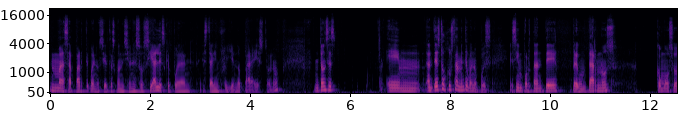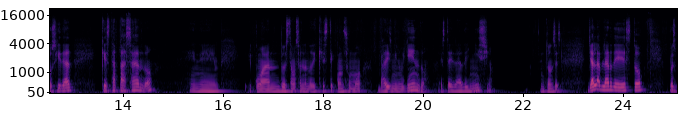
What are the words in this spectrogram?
más aparte, bueno, ciertas condiciones sociales que puedan estar influyendo para esto, ¿no? Entonces, em, ante esto justamente, bueno, pues es importante preguntarnos como sociedad qué está pasando em, cuando estamos hablando de que este consumo va disminuyendo, esta edad de inicio. Entonces, ya al hablar de esto, pues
